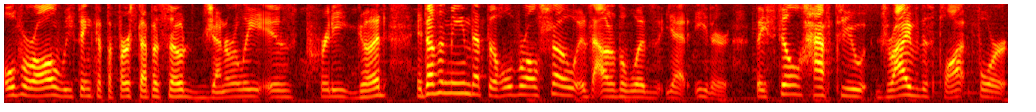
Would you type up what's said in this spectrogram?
overall we think that the first episode generally is pretty good, it doesn't mean that the overall show is out of the woods yet either. They still have to drive this plot for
